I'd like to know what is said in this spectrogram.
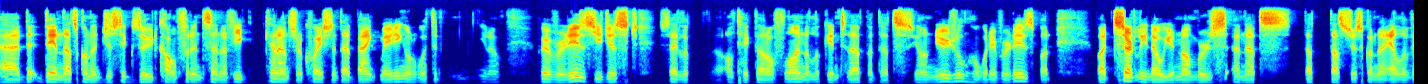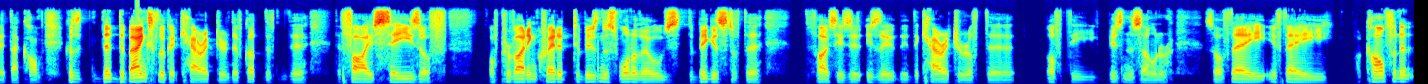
uh, th- then that's going to just exude confidence and if you can answer a question at that bank meeting or with the, you know whoever it is you just say look I'll take that offline. I'll look into that, but that's unusual or whatever it is. But but certainly know your numbers, and that's that that's just going to elevate that comp because the, the banks look at character. They've got the, the the five C's of of providing credit to business. One of those, the biggest of the five C's, is the, the character of the of the business owner. So if they if they are confident.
